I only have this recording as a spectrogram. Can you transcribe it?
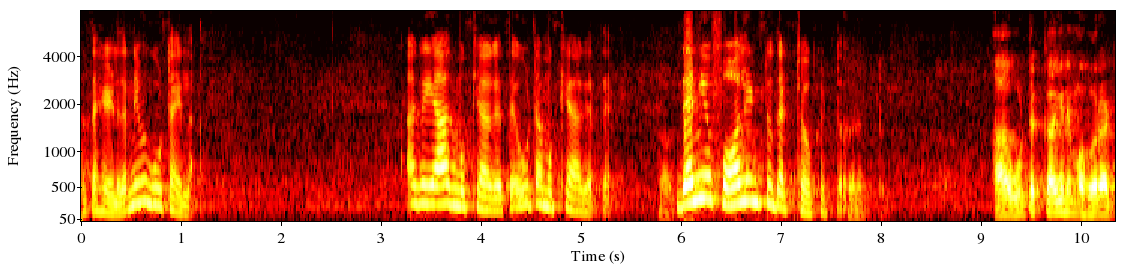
ಅಂತ ಹೇಳಿದ್ರೆ ನಿಮಗೆ ಊಟ ಇಲ್ಲ. ಆಗ ಯಾವ್ದು ಮುಖ್ಯ ಆಗುತ್ತೆ? ಊಟ ಮುಖ್ಯ ಆಗುತ್ತೆ. Then you fall into that ಚೌಕಟ್ಟು. ಆ ಊಟಕ್ಕಾಗಿ ನಿಮ್ಮ ಹೋರಾಟ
